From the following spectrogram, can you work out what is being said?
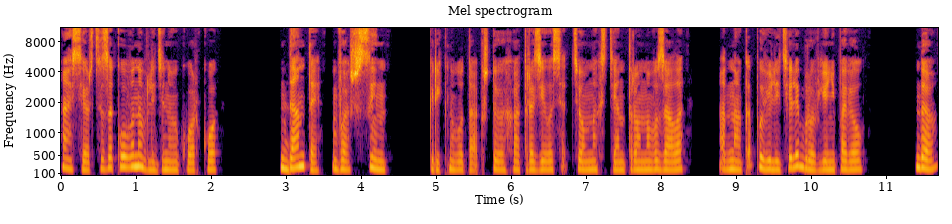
а сердце заковано в ледяную корку. «Данте, ваш сын!» — крикнула так, что эхо отразилось от темных стен тронного зала. Однако повелитель бровью не повел. «Да,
